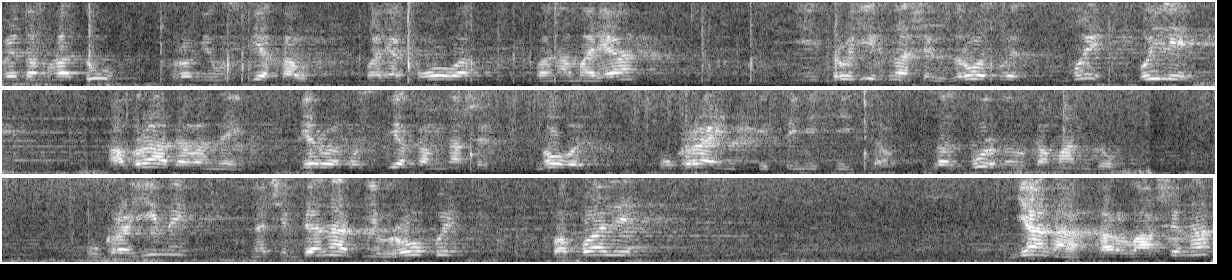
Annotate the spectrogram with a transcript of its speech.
В этом году, кроме успехов Полякова, Пономаря и других наших взрослых, мы были обрадованы первым успехом наших новых украинских теннисистов за сборную команду Украины на чемпионат Европы попали Яна Харлашина,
